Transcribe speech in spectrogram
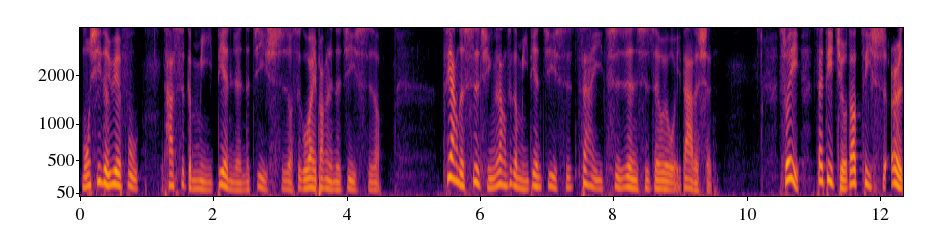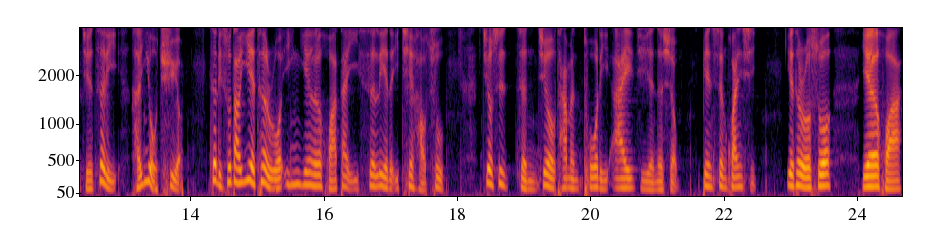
摩西的岳父他是个米甸人的祭司哦，是个外邦人的祭司哦。这样的事情让这个米甸祭司再一次认识这位伟大的神。所以在第九到第十二节这里很有趣哦。这里说到叶特罗因耶和华带以色列的一切好处，就是拯救他们脱离埃及人的手，便甚欢喜。叶特罗说：“耶和华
